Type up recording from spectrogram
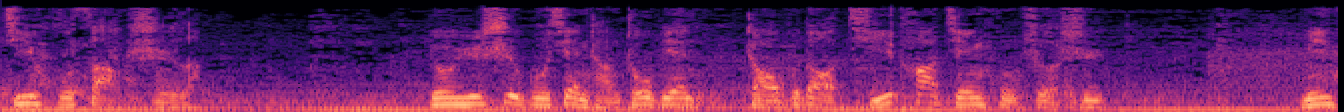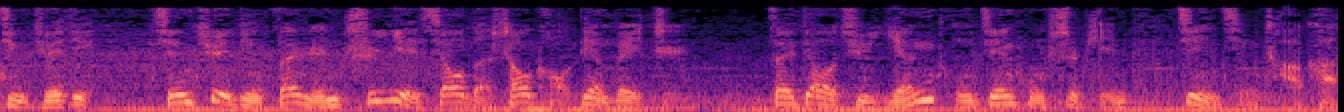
几乎丧失了。由于事故现场周边找不到其他监控设施，民警决定先确定三人吃夜宵的烧烤店位置，再调取沿途监控视频进行查看。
